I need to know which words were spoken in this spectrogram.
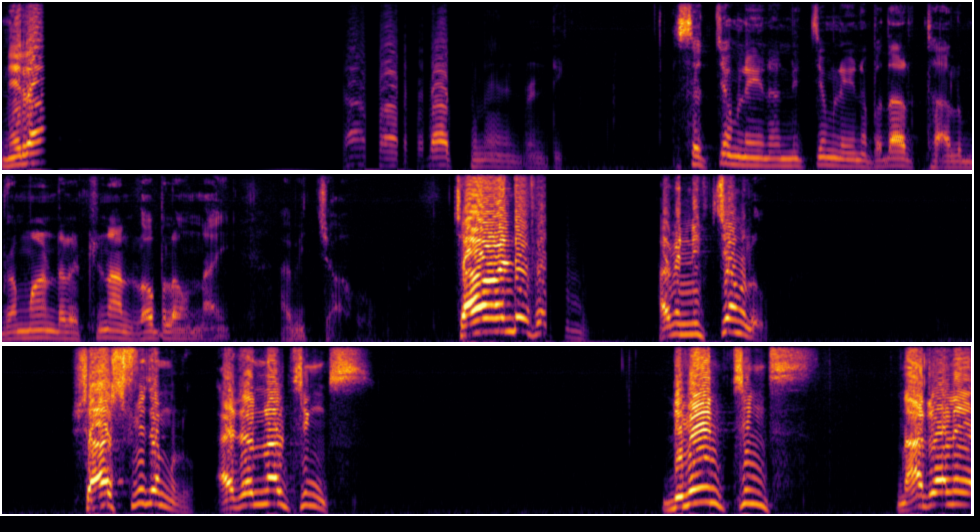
నిరా పదార్థమైనటువంటి సత్యం లేన నిత్యం లేని పదార్థాలు బ్రహ్మాండ లక్షణాలు లోపల ఉన్నాయి. అవి చావు. చావు అంటే సత్యములు. అవి నిత్యములు. శాశ్వతములు. Eternal things divine things not only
